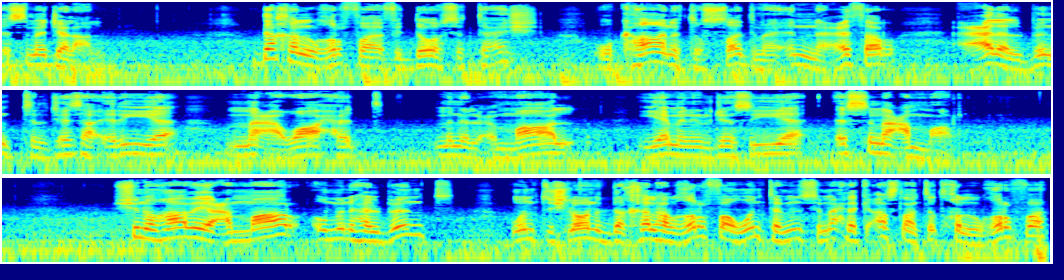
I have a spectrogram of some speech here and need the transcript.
اسمه جلال. دخل الغرفة في الدور 16 وكانت الصدمة ان عثر على البنت الجزائرية مع واحد من العمال يمني الجنسية اسمه عمار. شنو هذا يا عمار؟ ومن هالبنت وانت شلون تدخلها الغرفة وانت من سمح لك أصلا تدخل الغرفة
